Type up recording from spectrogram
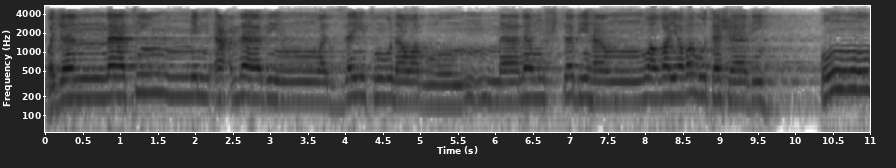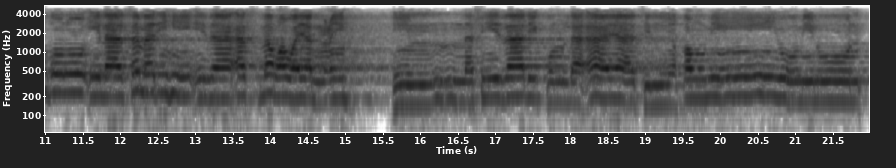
وجنات من أعناب والزيتون والرمان مشتبها وغير متشابه انظروا إلى ثمره إذا أثمر وينعه إن في ذلكم لآيات لقوم يؤمنون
